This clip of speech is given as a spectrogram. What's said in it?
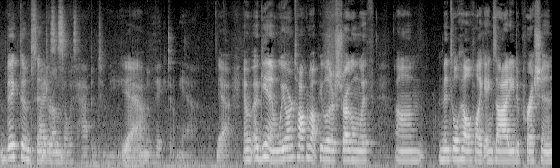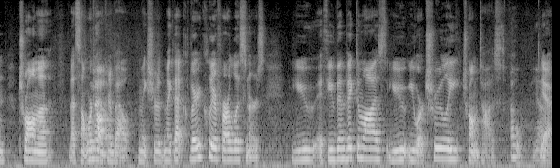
victim syndrome. Why does this always happen to me? Yeah. I'm a victim, yeah. Yeah, and again, we aren't talking about people that are struggling with um, mental health, like anxiety, depression, trauma. That's not what we're No. talking about. Make sure make that very clear for our listeners. You, if you've been victimized, you you are truly traumatized. Oh, yeah. Yeah,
